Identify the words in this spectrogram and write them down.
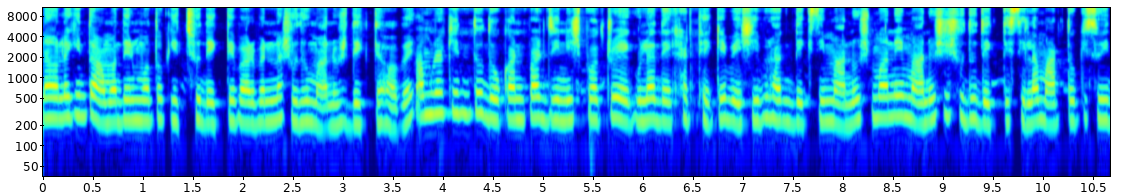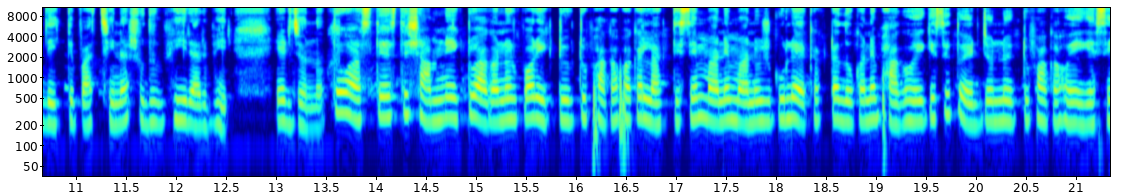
না হলে কিন্তু আমাদের মতো কিচ্ছু দেখতে পারবেন না, শুধু মানুষ দেখতে হবে। আমরা কিন্তু দোকানপাট, জিনিসপত্র এগুলা দেখার থেকে বেশিরভাগ দেখছি মানুষ মানে মানুষই শুধু দেখতেছিলাম, আর তো কিছুই দেখতে পাচ্ছি না, শুধু ভিড় আর ভিড়, এর জন্য। তো আস্তে আস্তে সামনে একটু আগানোর পর একটু একটু ফাঁকা ফাঁকা লাগতেছে। মানে মানুষগুলো এক একটা দোকানে ভাগ হয়ে গেছে, তো এর জন্য একটু ফাঁকা হয়ে গেছে।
